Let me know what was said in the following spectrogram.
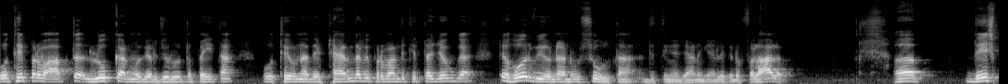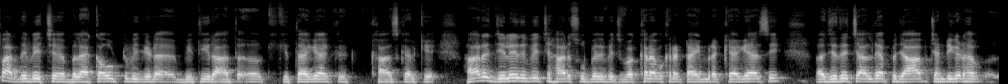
ਉੱਥੇ ਪ੍ਰਭਾਵਿਤ ਲੋਕਾਂ ਨੂੰ ਅਗਰ ਜ਼ਰੂਰਤ ਪਈ ਤਾਂ ਉੱਥੇ ਉਹਨਾਂ ਦੇ ਠਹਿਰਨ ਦਾ ਵੀ ਪ੍ਰਬੰਧ ਕੀਤਾ ਜਾਊਗਾ ਤੇ ਹੋਰ ਵੀ ਉਹਨਾਂ ਨੂੰ ਸਹੂਲਤਾਂ ਦਿੱਤੀਆਂ ਜਾਣਗੀਆਂ। ਲੇਕਿਨ ਫਿਲਹਾਲ ਦੇਸ਼ ਭਰ ਦੇ ਵਿੱਚ ਬਲੈਕ ਆਊਟ ਵੀ ਜਿਹੜਾ ਬੀਤੀ ਰਾਤ ਕੀਤਾ ਗਿਆ ਖ- ਖਾਸ ਕਰਕੇ ਹਰ ਜ਼ਿਲ੍ਹੇ ਦੇ ਵਿੱਚ, ਹਰ ਸੂਬੇ ਦੇ ਵਿੱਚ ਵੱਖਰਾ ਵੱਖਰਾ ਟਾਈਮ ਰੱਖਿਆ ਗਿਆ ਸੀ ਜਿਹਦੇ ਚੱਲਦਿਆਂ ਪੰਜਾਬ, ਚੰਡੀਗੜ੍ਹ, ਹ-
